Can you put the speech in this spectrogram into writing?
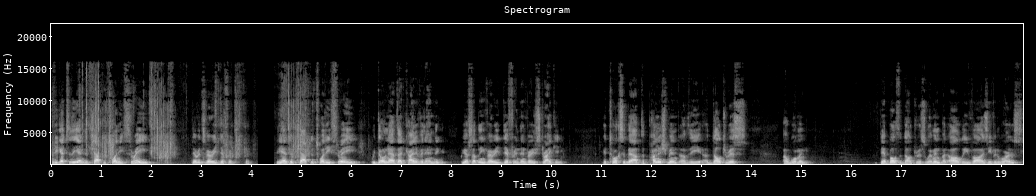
When you get to the end of chapter 23, there it's very different. The end of chapter 23, we don't have that kind of an ending. We have something very different and very striking. It talks about the punishment of the adulterous a woman. They're both adulterous women, but Al is even worse.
